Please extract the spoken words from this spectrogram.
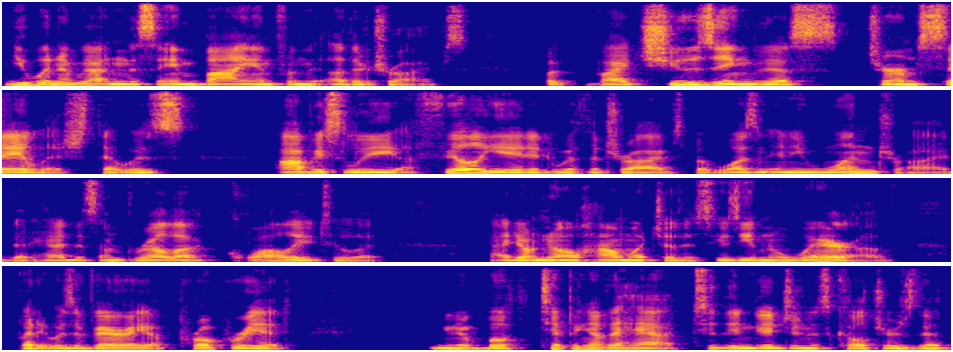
you wouldn't have gotten the same buy-in from the other tribes. But by choosing this term Salish, that was obviously affiliated with the tribes, but wasn't any one tribe that had this umbrella quality to it, I don't know how much of this he's even aware of, but it was a very appropriate, you know, both tipping of the hat to the indigenous cultures that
